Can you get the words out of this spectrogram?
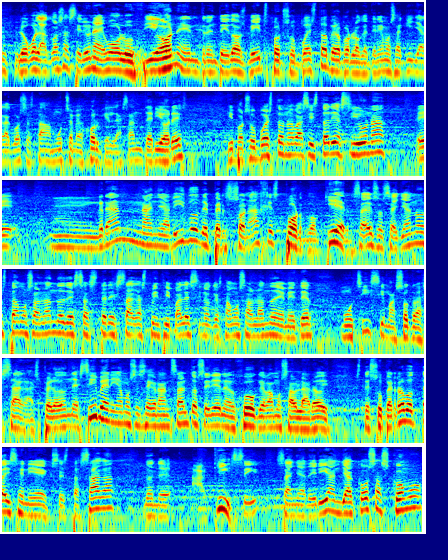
luego la cosa sería una evolución en 32 bits, por supuesto, pero por lo que tenemos aquí ya la cosa estaba mucho mejor que en las anteriores. Y por supuesto nuevas historias y una eh, gran añadido de personajes por doquier, ¿sabes? O sea, ya no estamos hablando de esas tres sagas principales, sino que estamos hablando de meter muchísimas otras sagas. Pero donde sí veníamos ese gran salto sería en el juego que vamos a hablar hoy, este Super Robot Tyson EX, esta saga, donde aquí sí se añadirían ya cosas como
